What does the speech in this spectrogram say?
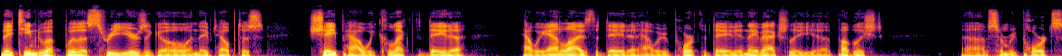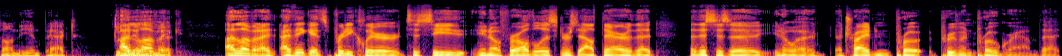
They teamed up with us three years ago, and they've helped us shape how we collect the data, how we analyze the data, how we report the data, and they've actually uh, published uh, some reports on the impact. I love it. I love it. I, I think it's pretty clear to see, you know, for all the listeners out there that, that this is a, you know, a, a tried and pro, proven program that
